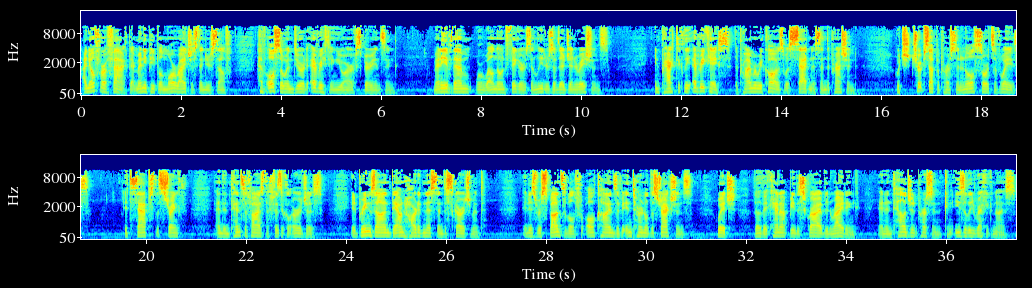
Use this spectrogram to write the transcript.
I know for a fact that many people more righteous than yourself have also endured everything you are experiencing. Many of them were well known figures and leaders of their generations. In practically every case, the primary cause was sadness and depression, which trips up a person in all sorts of ways. It saps the strength and intensifies the physical urges. It brings on downheartedness and discouragement. It is responsible for all kinds of internal distractions, which, though they cannot be described in writing, an intelligent person can easily recognize.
